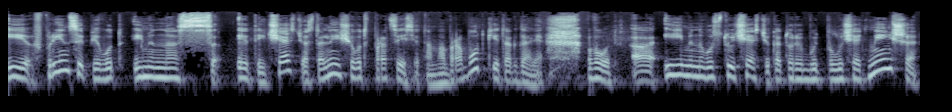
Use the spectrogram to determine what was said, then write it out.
И, в принципе, вот именно с этой частью, остальные еще вот в процессе там, обработки и так далее. Вот. А, и именно вот с той частью, которая будет получать меньше,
